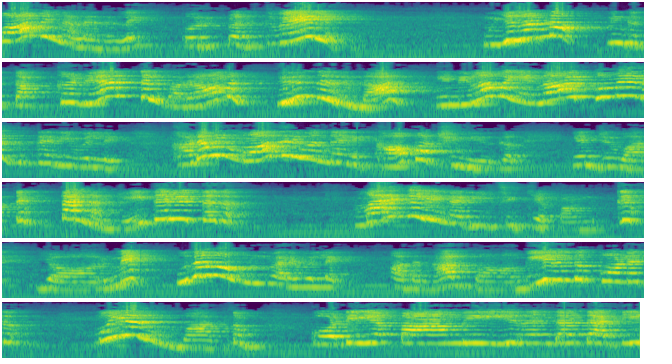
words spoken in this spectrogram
பாம்பின் அலறலை பொருட்படுத்தவே இல்லை. முயலன்னா நீங்க தக்க நேரத்தில் வராமல் இருந்திருந்தால் என் நிலைமை என்னாருக்குமே எனக்கு தெரியவில்லை கடவுள் மாதிரி வந்து என்னை காப்பாற்றினீர்கள் என்று வார்த்தை தன் நன்றியை தெரிவித்தது. மரங்களின் அடியில் சிக்கிய பாம்புக்கு யாருமே உதவ முன் வரவில்லை. அதனால் பாம்பு இருந்து போனது. முயலும் வாத்தும் கொடிய பாம்பு இறந்த தடி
